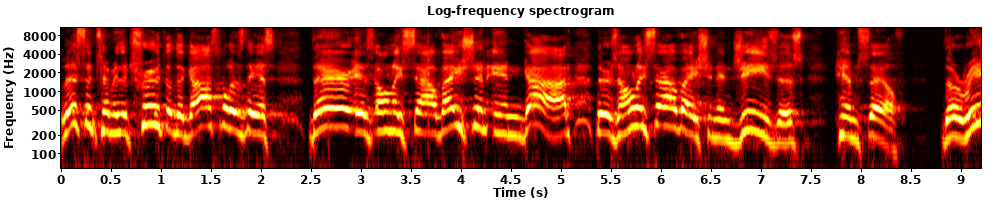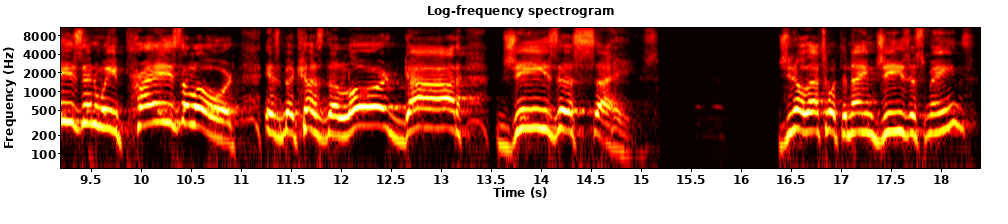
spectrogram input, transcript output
Listen to me. The truth of the gospel is this there is only salvation in God, there's only salvation in Jesus Himself. The reason we praise the Lord is because the Lord God, Jesus, saves. Do you know that's what the name Jesus means?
